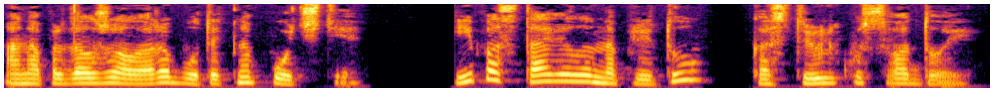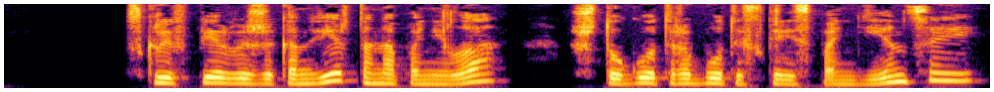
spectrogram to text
она продолжала работать на почте, и поставила на плиту кастрюльку с водой. Вскрыв первый же конверт, она поняла, что год работы с корреспонденцией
